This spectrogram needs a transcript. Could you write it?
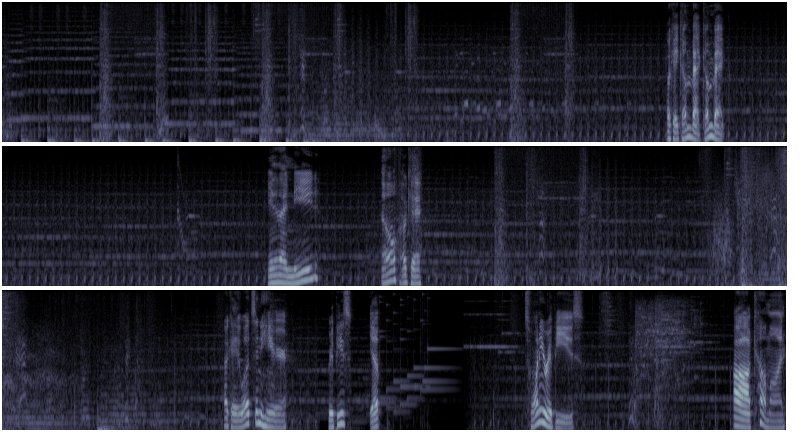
Okay, come back, come back. Anything I need? No? Okay. Okay, what's in here? Rupees? Yep. 20 rupees. Aw, oh, come on.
